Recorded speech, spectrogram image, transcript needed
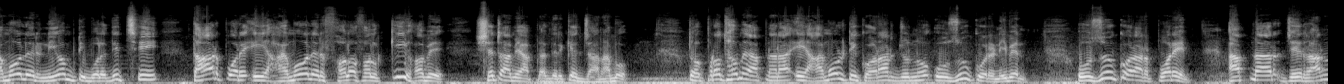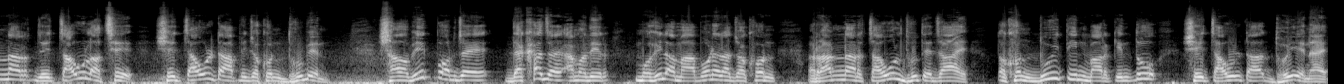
আমলের নিয়মটি বলে দিচ্ছি, তারপরে এই আমলের ফলাফল কি হবে সেটা আমি আপনাদেরকে জানাব। তো প্রথমে আপনারা এই আমলটি করার জন্য অজু করে নেবেন। অজু করার পরে আপনার যে রান্নার যে চাউল আছে, সেই চাউলটা আপনি যখন ধুবেন, স্বাভাবিক পর্যায়ে দেখা যায় আমাদের মহিলা মা বোনেরা যখন রান্নার চাউল ধুতে যায়, তখন দুই তিনবার কিন্তু সেই চাউলটা ধুয়ে নেয়।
